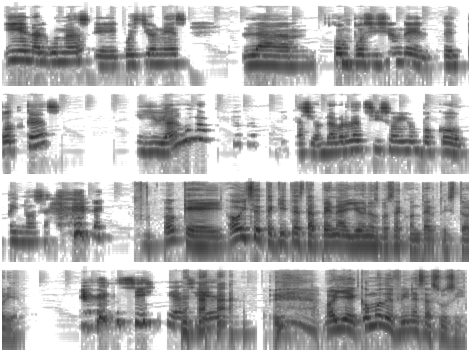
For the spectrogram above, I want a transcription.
y en algunas eh, cuestiones la mm, composición del, del podcast y alguna que otra publicación. La verdad sí soy un poco penosa. Ok, hoy se te quita esta pena y hoy nos vas a contar tu historia. sí, así es. Oye, ¿cómo defines a Susi?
